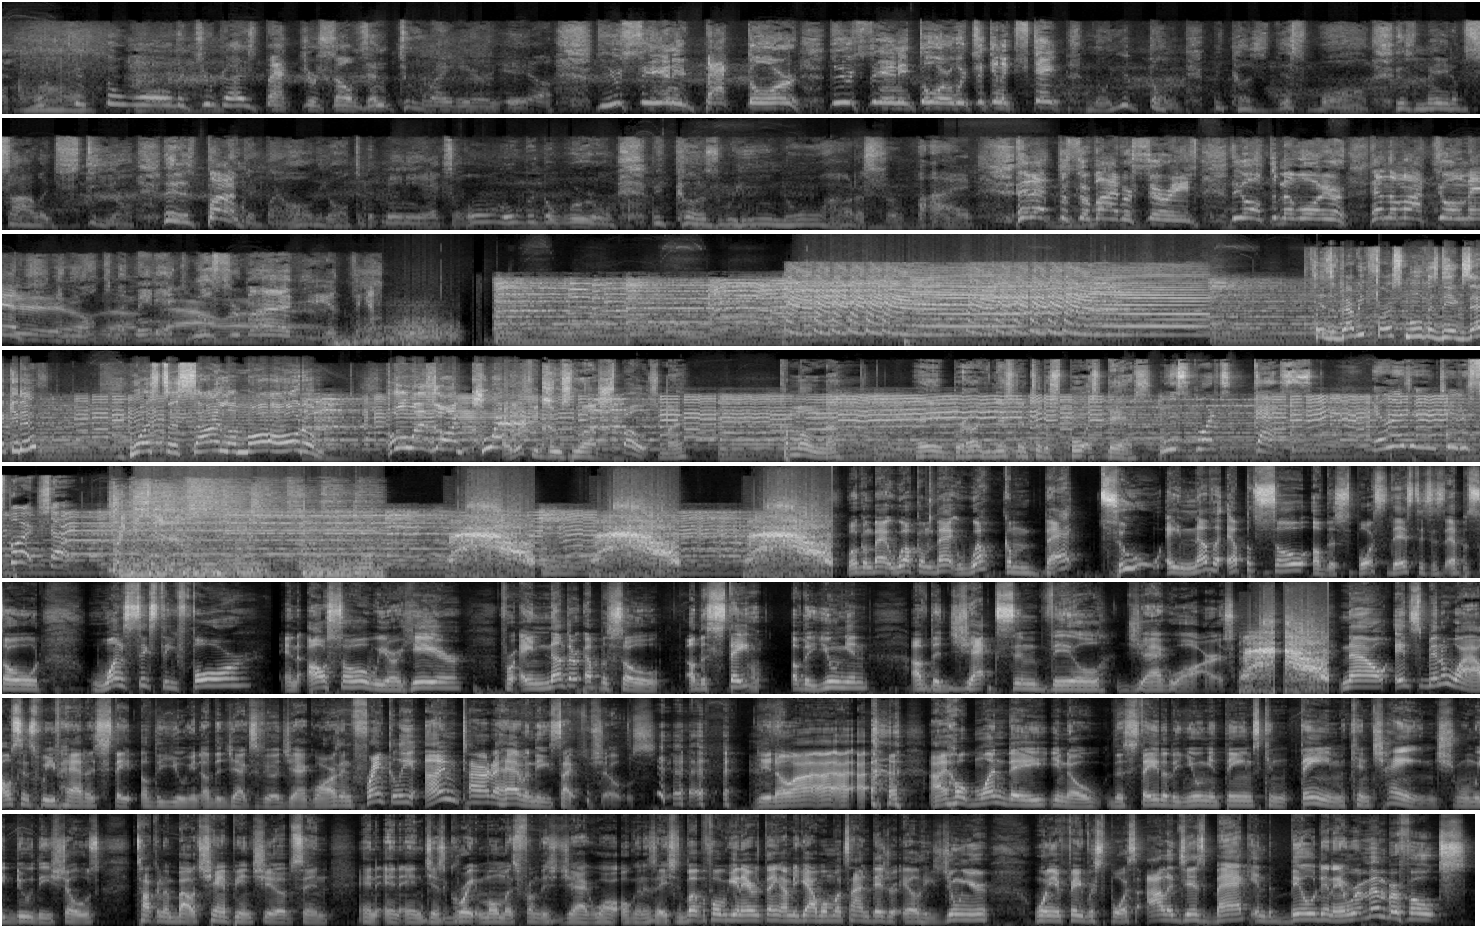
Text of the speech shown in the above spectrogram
the wall that you guys backed yourselves into right here. Yeah. Do you see any back door? Do you see any door which you can escape? No, you don't, because this wall is made of solid steel. That is bonded by all the ultimate maniacs all over the world. Because we know how to survive. And at the Survivor Series, the Ultimate Warrior and the Macho Man. And the Ultimate Maniacs will survive. His very first move as the executive was to sign Lamar Odom, who was on crack. This you do lunch sports, man. Come on now. Hey, bro, you listening to the sports desk. New Sports Desk. You're listening to the Sports Show. Break it down. Welcome back, welcome back, welcome back to another episode of the Sports Desk. This is episode 164. And also, we are here for another episode of the State of the Union of the Jacksonville Jaguars. Now, it's been a while since we've had a State of the Union of the Jacksonville Jaguars, and frankly, I'm tired of having these types of shows. you know, I, I I I hope one day, you know, the State of the Union themes can theme can change when we do these shows talking about championships and and and and just great moments from this Jaguar organization. But before we get into everything, I'm your guy one more time, Dedrick L. Hicks Jr., one of your favorite sportsologists back in the building. And remember, folks,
